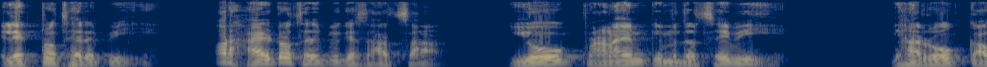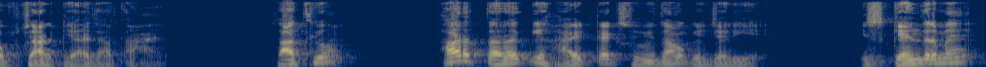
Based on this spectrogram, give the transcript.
इलेक्ट्रोथेरेपी और हाइड्रोथेरेपी के साथ साथ योग प्राणायाम की मदद से भी यहाँ रोग का उपचार किया जाता है। साथियों, हर तरह की हाईटेक सुविधाओं के ज़रिए इस केंद्र में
